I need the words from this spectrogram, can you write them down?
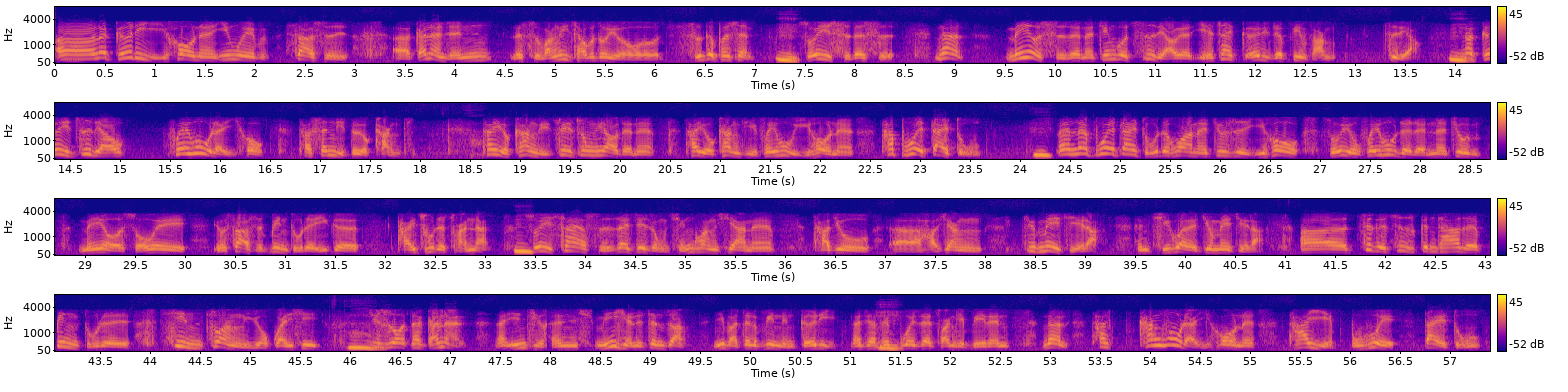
啊，那隔离以后呢，因为 SARS，呃，感染人的死亡率差不多有十个 percent，嗯，所以死的死，那没有死的呢，经过治疗也在隔离的病房治疗，那隔离治疗恢复了以后，他身体都有抗体。他有抗体，最重要的呢，他有抗体恢复以后呢，他不会带毒。嗯，那那不会带毒的话呢，就是以后所有恢复的人呢，就没有所谓有 SARS 病毒的一个排出的传染。嗯，所以 SARS 在这种情况下呢，它就呃好像就灭绝了，很奇怪的就灭绝了。呃，这个是跟它的病毒的性状有关系。嗯，就是说它感染。那引起很明显的症状，你把这个病人隔离，那这样就不会再传给别人。那他康复了以后呢，他也不会带毒，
